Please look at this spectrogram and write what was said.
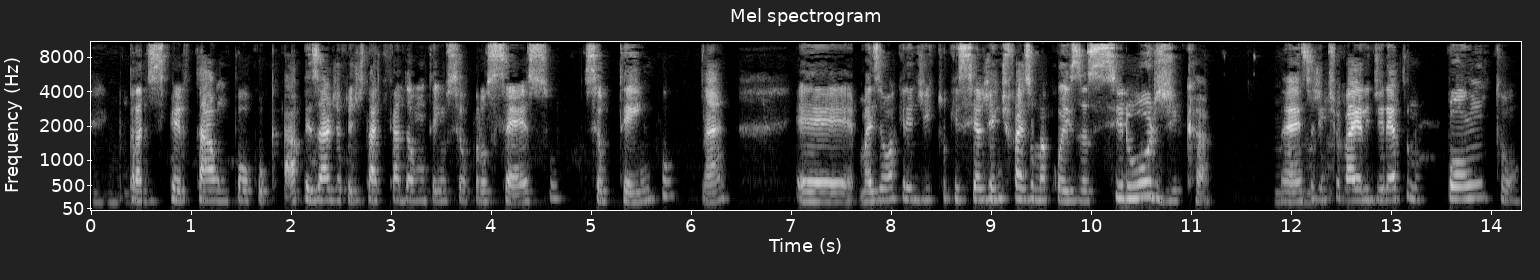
Uhum. Para despertar um pouco, apesar de acreditar que cada um tem o seu processo, seu tempo, né? É, mas eu acredito que se a gente faz uma coisa cirúrgica, uhum. né? Se a gente vai ali direto no ponto,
